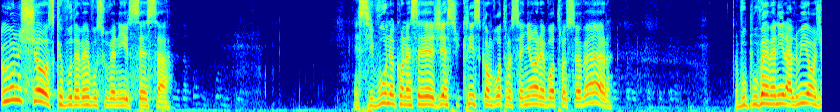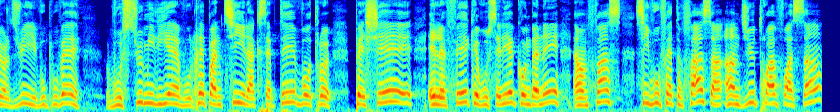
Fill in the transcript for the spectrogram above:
une chose que vous devez vous souvenir, c'est ça. Et si vous ne connaissez Jésus-Christ comme votre Seigneur et votre Sauveur, vous pouvez venir à lui aujourd'hui, vous pouvez vous humilier, vous repentir, accepter votre péché et le fait que vous seriez condamné en face, si vous faites face à un Dieu trois fois saint,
